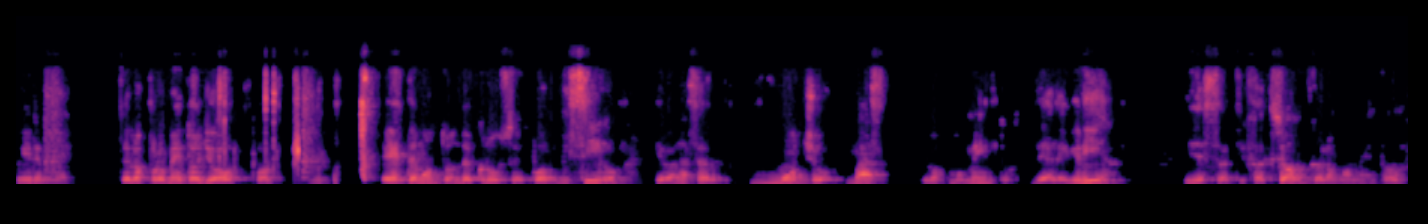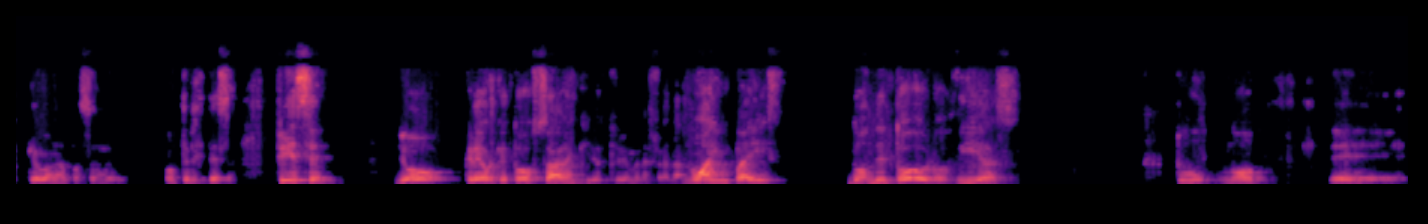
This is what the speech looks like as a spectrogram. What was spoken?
mírenme, se los prometo yo por este montón de cruces por mis hijos, que van a ser mucho más los momentos de alegría y de satisfacción que los momentos que van a pasar con tristeza. Fíjense, yo creo que todos saben que yo estoy en Venezuela. No hay un país donde todos los días tú no... Eh,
